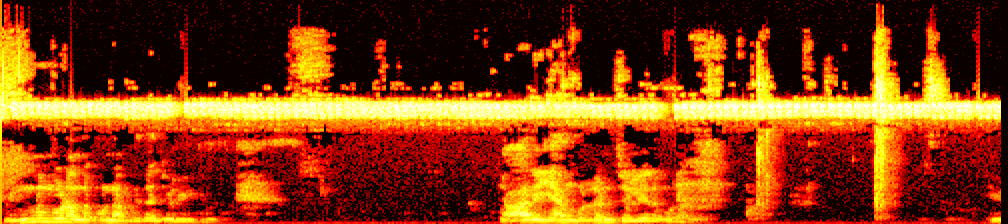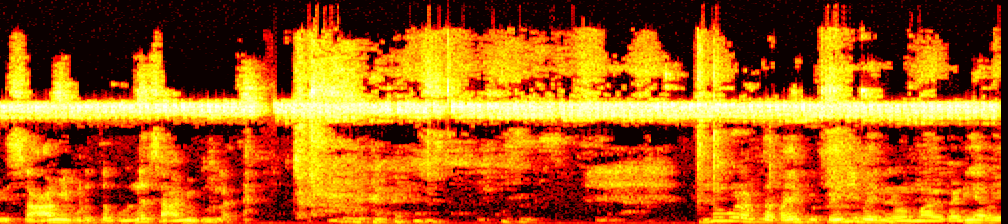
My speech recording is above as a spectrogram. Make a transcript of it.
இன்னும் கூட அந்த பொண்ணு அப்படித்தான் சொல்லிக்கிட்டு இருக்கு. யாரு ஏன் புள்ளன்னு சொல்லிடக்கூடாது. இது சாமி கொடுத்த புள்ள சாமி புள்ள. இன்னும் கூட அந்த பையன் பெரிய பையன் ம- கனியாவே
